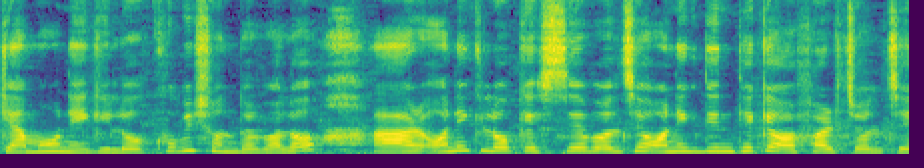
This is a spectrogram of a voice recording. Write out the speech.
কেমন এগুলো, খুবই সুন্দর বলো। আর অনেক লোক এসছে, বলছে অনেক দিন থেকে অফার চলছে।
